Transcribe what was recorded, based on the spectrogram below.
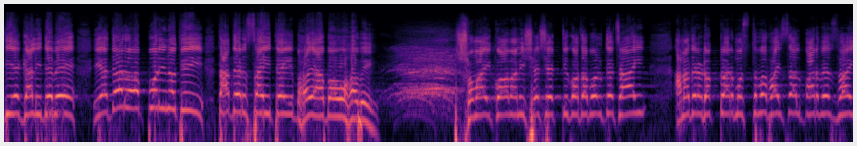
দিয়ে গালি দেবে, এদেরও পরিণতি তাদের চাইতেই ভয়াবহ হবে। সময় কম, আমি শেষে একটি কথা বলতে চাই। আমাদের ডক্টর মোস্তফা ফাইসাল পারভেজ ভাই,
